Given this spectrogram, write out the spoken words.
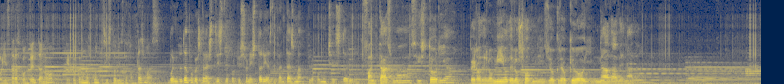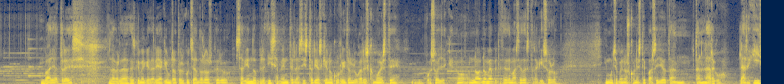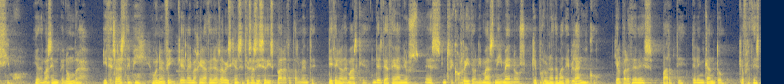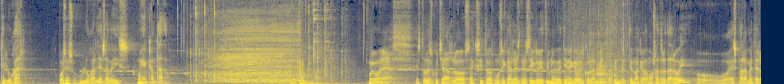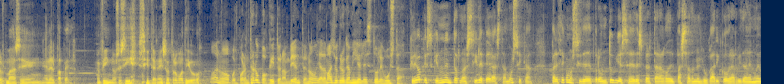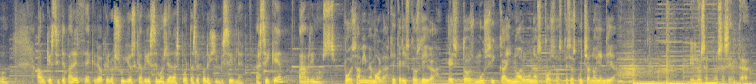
Hoy estarás contenta, ¿no? Que tocan unas cuantas historias de fantasmas. Bueno, tú tampoco estarás triste porque son historias de fantasma, pero con mucha historia. Fantasmas, historia, pero de lo mío, de los ovnis, yo creo que hoy nada de nada. Vaya tres. La verdad es que me quedaría aquí un rato escuchándolos, pero sabiendo precisamente las historias que han ocurrido en lugares como este, pues oye, que no, no, no me apetece demasiado estar aquí solo. Y mucho menos con este pasillo tan, tan largo, larguísimo, y además en penumbra. Y detrás de mí. Bueno, en fin, que la imaginación ya sabéis que en sitios así se dispara totalmente. Dicen además que desde hace años es recorrido ni más ni menos que por una dama de blanco. Y al parecer es parte del encanto que ofrece este lugar. Pues eso, un lugar, ya sabéis, muy encantado. Muy buenas. Esto de escuchar los éxitos musicales del siglo XIX tiene que ver con la ambientación del tema que vamos a tratar hoy o es para meteros más en, en el papel. En fin, no sé si, si tenéis otro motivo. Bueno, pues por entrar un poquito en ambiente, ¿no? Y además yo creo que a Miguel esto le gusta. Creo que es que en un entorno así le pega esta música. Parece como si de pronto hubiese de despertar algo del pasado en el lugar y cobrar vida de nuevo. Aunque si te parece, creo que lo suyo es que abriésemos ya las puertas del colegio invisible. Así que, abrimos. Pues a mí me mola, ¿qué queréis que os diga? Esto es música y no algunas cosas que se escuchan hoy en día. En los años 60,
